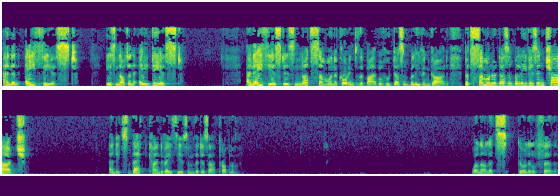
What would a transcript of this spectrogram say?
And an atheist is not an adeist. An atheist is not someone, according to the Bible, who doesn't believe in God, but someone who doesn't believe is in charge. And it's that kind of atheism that is our problem. Well, now let's go a little further.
